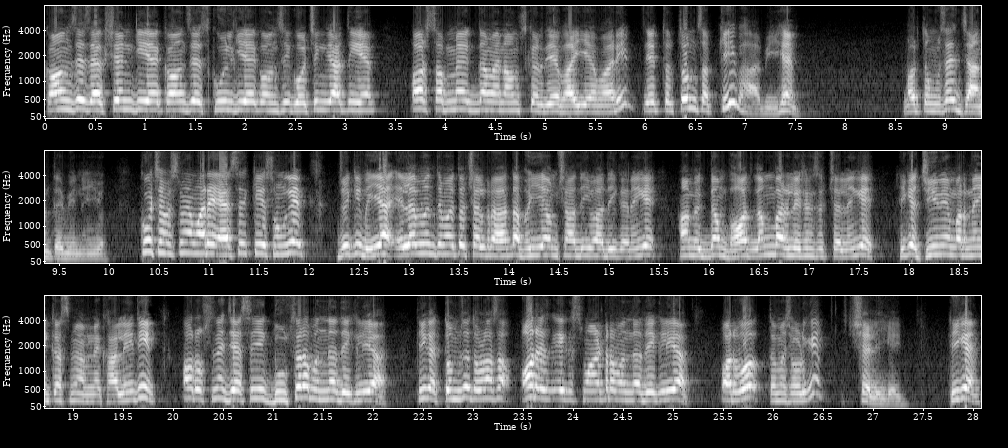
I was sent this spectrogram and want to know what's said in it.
कौन से सेक्शन की है, कौन से स्कूल की है, कौन सी कोचिंग जाती है। और सब में एकदम अनाउंस कर दिया, भाई ये हमारी, ये तो तुम सबकी भाभी है। और तुम उसे जानते भी नहीं हो। कुछ इसमें हमारे ऐसे केस होंगे जो कि भैया इलेवेंथ में तो चल रहा था, भैया हम शादी वादी करेंगे, हम एकदम बहुत लंबा रिलेशनशिप चलेंगे ठीक है, जीने मरने की कसमें हमने खा ली थी और उसने जैसे एक दूसरा बंदा देख लिया, ठीक है, तुमसे थोड़ा सा और एक स्मार्टर बंदा देख लिया और वो तुम्हें छोड़ के चली गई, ठीक है,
